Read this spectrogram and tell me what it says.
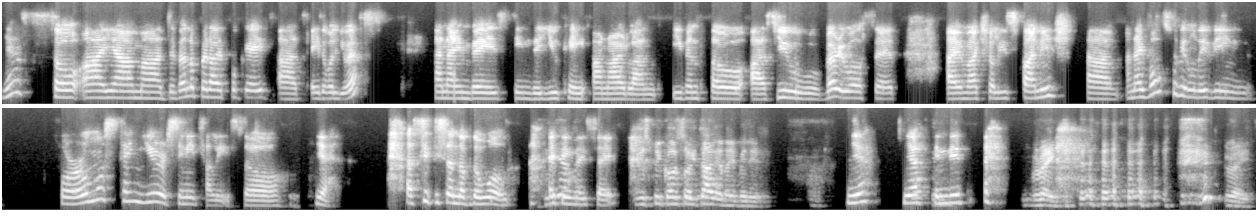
Yes, so I am a developer advocate at AWS, and I'm based in the UK and Ireland, even though, as you very well said, I'm actually Spanish. Um, and I've also been living for almost 10 years in Italy. So, yeah, a citizen of the world, I yeah. think they say. You speak also Italian, I believe. Yeah, yeah, okay. indeed. Great. Great.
